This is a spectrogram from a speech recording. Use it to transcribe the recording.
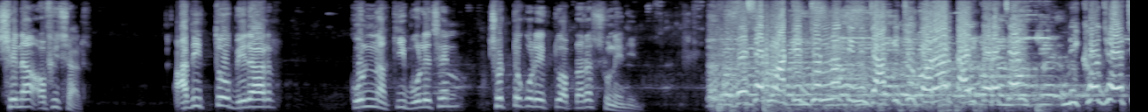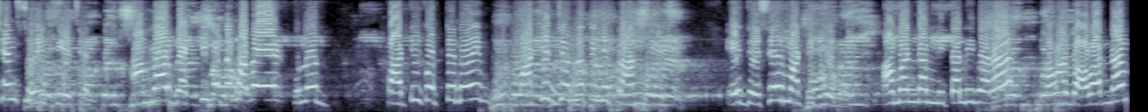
সেনা অফিসার আদিত্য বেরার কন্যা কি বলেছেন? ছোট্ট করে একটু আপনারা শুনে নিন। দেশের মাটির জন্য তিনি যা কিছু করার তাই করেছেন, নিখোঁজ হয়েছেন, শহীদ দিয়েছেন। আমার ব্যক্তিগতভাবে কোনো পার্টি করতে নয় মাটির জন্য তিনি প্রাণ দিয়েছেন। এই দেশের মাটির জন্য। আমার নাম মিতালি বেড়া আমার বাবার নাম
